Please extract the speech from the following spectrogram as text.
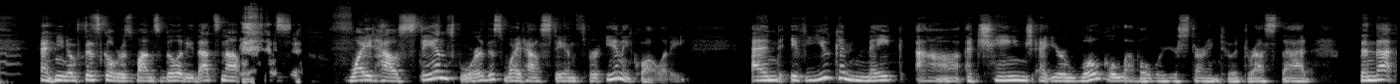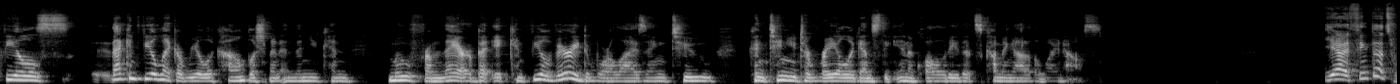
and you know fiscal responsibility. That's not what this White House stands for. This White House stands for inequality. And if you can make uh, a change at your local level where you're starting to address that, then that feels that can feel like a real accomplishment and then you can move from there but it can feel very demoralizing to continue to rail against the inequality that's coming out of the white house. Yeah i think that's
